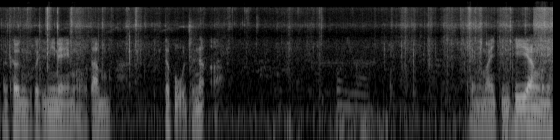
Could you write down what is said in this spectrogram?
ทางเทิงก็จะมีแหนงออกตามตะปูดพุ่นเนาะแกงหน่อไม้กินเที่ยงมื้อนี้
